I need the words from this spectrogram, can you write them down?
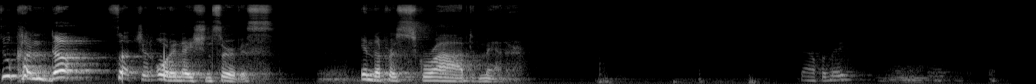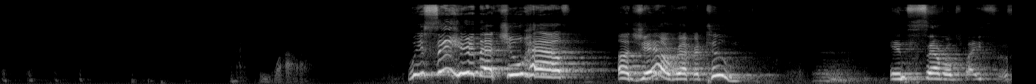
to conduct such an ordination service in the prescribed manner. Sound for me? Wow. We see here that you have a jail record too in several places.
